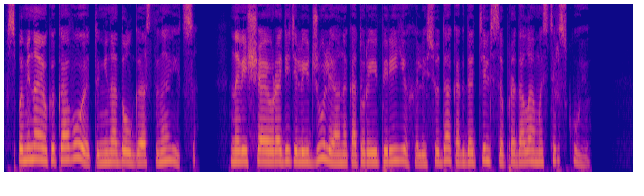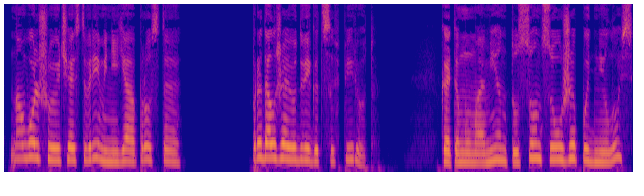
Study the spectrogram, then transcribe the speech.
вспоминаю, каково это ненадолго остановиться. Навещаю родителей Джулиана, которые переехали сюда, когда Тильса продала мастерскую. Но большую часть времени я просто продолжаю двигаться вперед. К этому моменту солнце уже поднялось,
